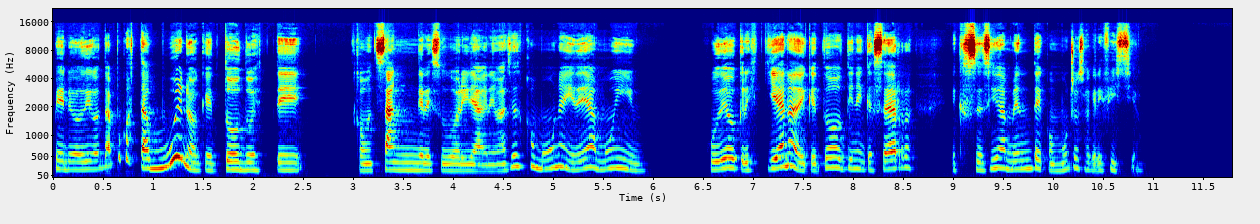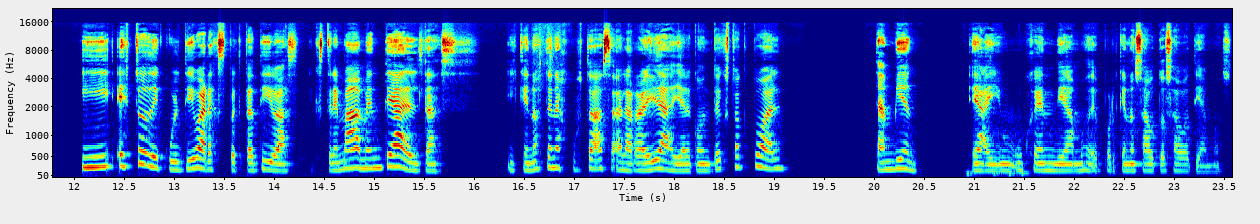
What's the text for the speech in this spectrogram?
Pero digo, tampoco está bueno que todo esté con sangre, sudor y lágrimas. Es como una idea muy judeo-cristiana de que todo tiene que ser excesivamente con mucho sacrificio. Y esto de cultivar expectativas extremadamente altas y que no estén ajustadas a la realidad y al contexto actual, también hay un gen, digamos, de por qué nos autosaboteamos.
